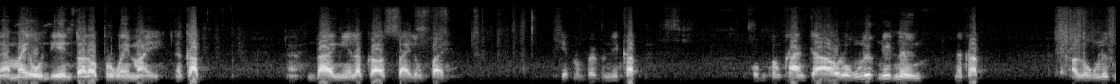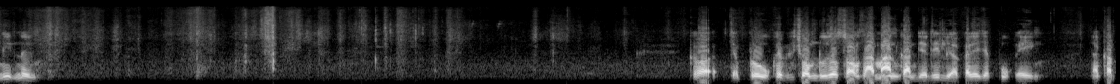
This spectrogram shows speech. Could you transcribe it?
นะไม่โอนเอ็นตอนเราปลูกใหม่ๆนะครับได้อย่างนี้แล้วก็ใส่ลงไปเทียบลงไปแบบนี้ครับ ผมค่อนข้างจะเอาลงลึกนิดนึงนะครับ เอาลงลึกนิดนึงก็จะปลูกให้ผู้ช มดูสักสองสามอันกันเดี๋ยวที่เหลือก็จะปลูกเองนะครับ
